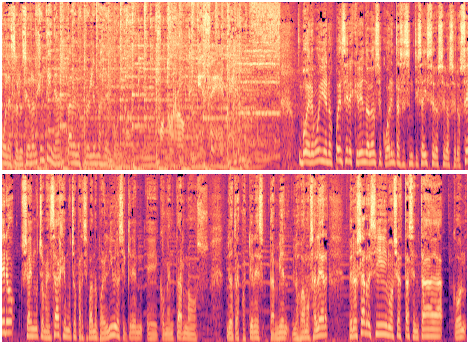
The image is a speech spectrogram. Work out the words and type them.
Una solución argentina para los problemas del mundo. Futurock FM. Bueno, muy bien, nos pueden seguir escribiendo al 1140 66 000. Ya hay muchos mensajes, muchos participando por el libro. Si quieren eh, comentarnos de otras cuestiones, también los vamos a leer. Pero ya recibimos, ya está sentada con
